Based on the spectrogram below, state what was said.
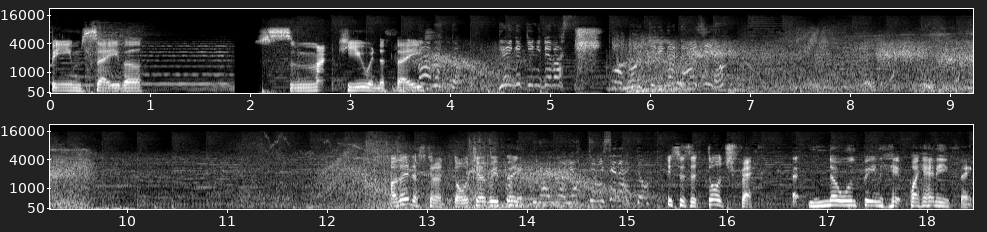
Beam saber smack you in the face. Are they just gonna dodge everything? This is a dodge fest. No one's been hit by anything.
